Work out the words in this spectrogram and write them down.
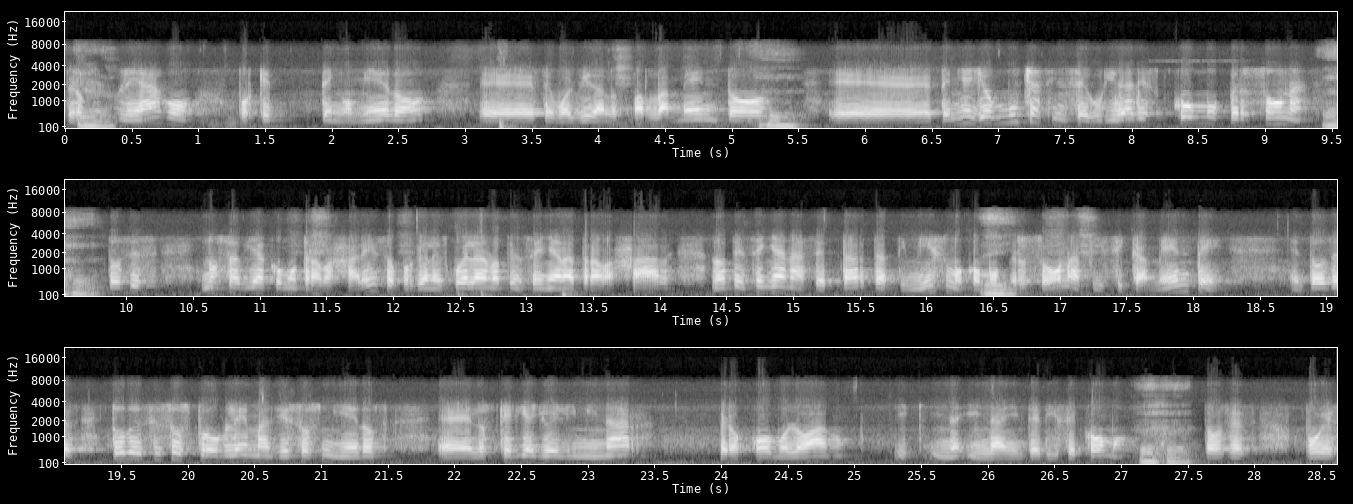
pero claro. ¿cómo le hago? Porque tengo miedo, eh, se me olvidan los parlamentos, eh, tenía yo muchas inseguridades como persona, entonces no sabía cómo trabajar eso, porque en la escuela no te enseñan a trabajar, no te enseñan a aceptarte a ti mismo como sí. persona físicamente, entonces todos esos problemas y esos miedos eh, los quería yo eliminar, pero ¿cómo lo hago? Y, y, y nadie te dice cómo. Uh -huh. Entonces, pues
